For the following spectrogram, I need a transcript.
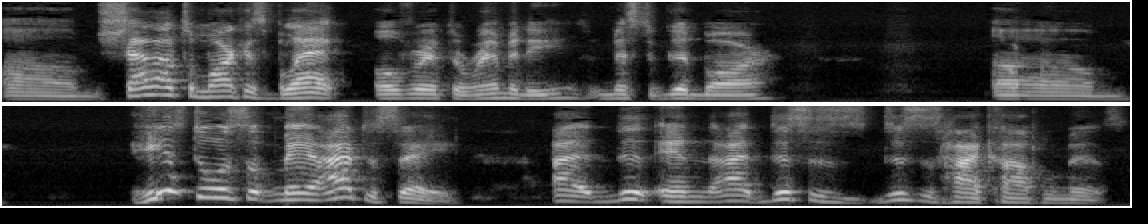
Um, shout out to Marcus Black over at the Remedy, Mr. Goodbar. Um, he's doing some. Man, I have to say, I did, and I this is this is high compliments.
